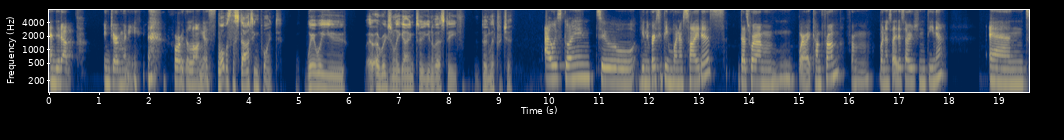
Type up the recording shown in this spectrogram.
ended up in Germany for the longest. What was the starting point? Where were you uh, originally going to university doing literature? I was going to university in Buenos Aires. That's where I'm where I come from, from Buenos Aires, Argentina. And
